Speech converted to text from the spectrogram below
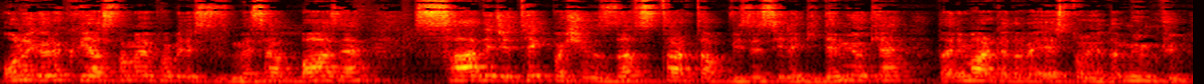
Ona göre kıyaslama yapabilirsiniz. Mesela bazen sadece tek başınıza startup vizesiyle gidemiyorken Danimarka'da ve Estonya'da mümkün.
